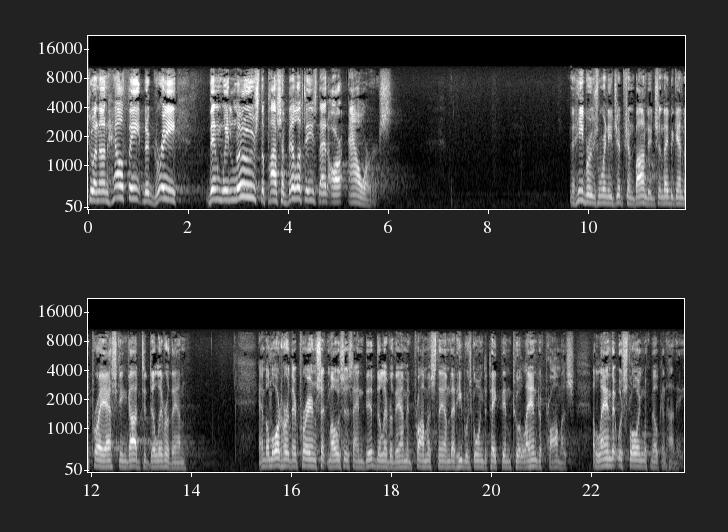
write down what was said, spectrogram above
to an unhealthy degree, then we lose the possibilities that are ours. The Hebrews were in Egyptian bondage and they began to pray, asking God to deliver them. And the Lord heard their prayer and sent Moses and did deliver them and promised them that he was going to take them to a land of promise, a land that was flowing with milk and honey.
